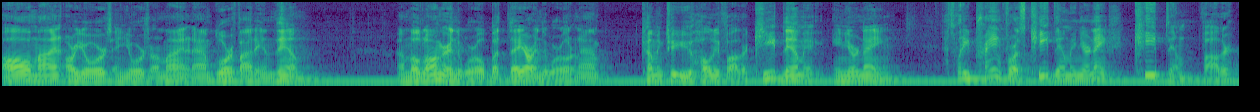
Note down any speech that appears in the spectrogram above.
All mine are yours, and yours are mine, and I am glorified in them. I'm no longer in the world, but they are in the world, and I am coming to you, Holy Father. Keep them in your name. That's what he's praying for us. Keep them in your name. Keep them, Father.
